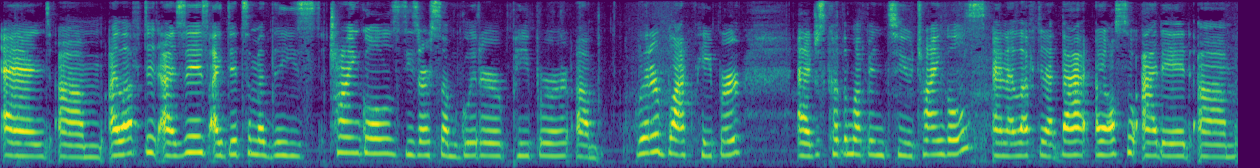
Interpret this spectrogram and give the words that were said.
And um, I left it as is. I did some of these triangles. These are some glitter paper, um, glitter black paper. and I just cut them up into triangles and I left it at that. I also added um,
